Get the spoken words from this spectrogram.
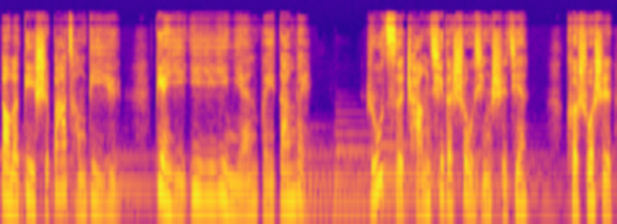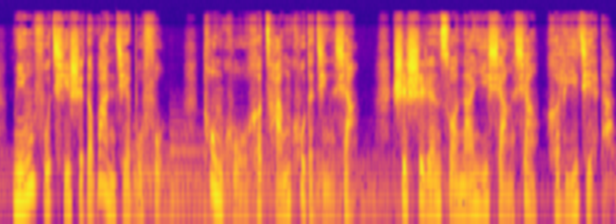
到了第十八层地狱，便以一亿亿年为单位。如此长期的受刑时间，可说是名副其实的万劫不复，痛苦和残酷的景象，是世人所难以想象和理解的。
